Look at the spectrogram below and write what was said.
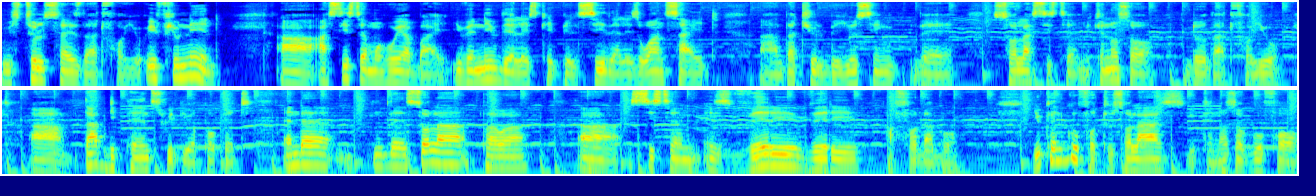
We still size that for you. If you need uh, a system whereby even if there is KPLC there is one side uh, that you'll be using the solar system you can also do that for you. Um, that depends with your pocket. And uh, the solar power uh, system is very very affordable. You can go for two solars you can also go for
